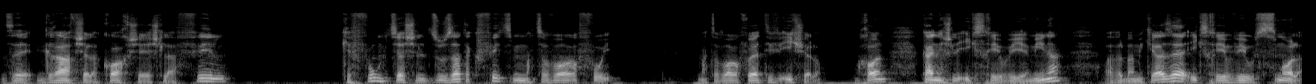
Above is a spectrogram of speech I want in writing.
זה גרף של הכוח שיש להפעיל כפונקציה של תזוזת הקפיץ ממצבו הרפוי. מצבו הרפוי הטבעי שלו, נכון? כאן יש לי x חיובי ימינה, אבל במקרה הזה x חיובי הוא שמאלה.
